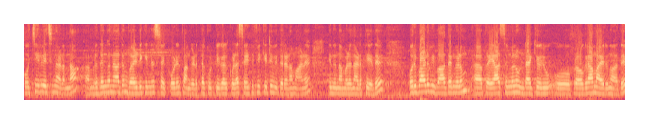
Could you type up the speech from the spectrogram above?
കൊച്ചിയിൽ വെച്ച് നടന്ന മൃദംഗനാഥം വേൾഡ് ഗിന്നസ് റെക്കോർഡിൽ പങ്കെടുത്ത കുട്ടികൾക്കുള്ള സർട്ടിഫിക്കറ്റ് വിതരണമാണ് ഇന്ന് നമ്മൾ നടത്തിയത്. ഒരുപാട് വിവാദങ്ങളും പ്രയാസങ്ങളും ഉണ്ടാക്കിയ ഒരു ഓ, പ്രോഗ്രാമായിരുന്നു അത്.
